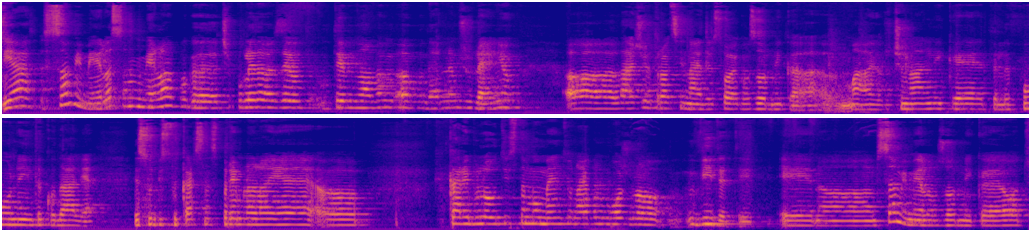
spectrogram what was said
ja, sem imela, sem imela, če pogledamo zdaj v, v tem novem uh, modernem življenju. Uh, lažje otroci najdejo svojega vzornika, imajo računalnike, telefone in tako dalje. Jaz, v bistvu, kar sem spremljala, je, uh, kar je bilo v tistem momentu najbolj možno videti. In uh, sem imela vzornike od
